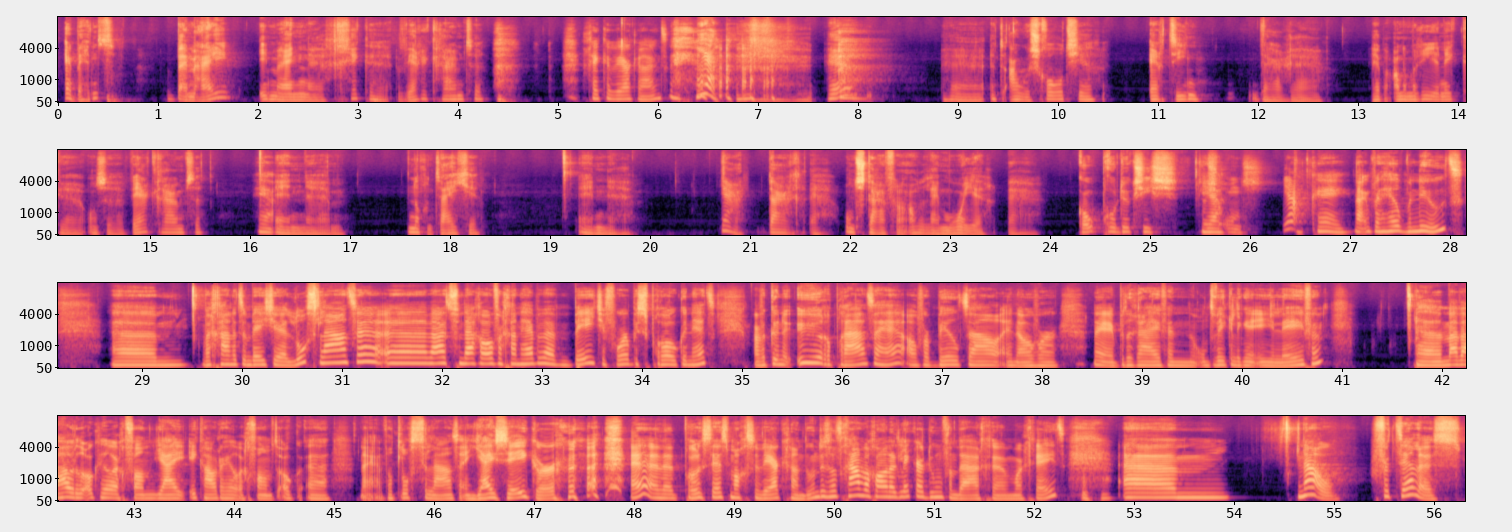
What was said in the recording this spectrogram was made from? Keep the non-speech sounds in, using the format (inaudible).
er bent. Bij mij, in mijn uh, gekke werkruimte. Gekke werkruimte. (laughs) Ja. Hè? Uh, het oude schooltje, R10. Daar uh, hebben Annemarie en ik uh, onze werkruimte. Ja. En ehm, nog een tijdje. En ja, daar ontstaan van allerlei mooie koopproducties tussen ja. ons. Ja. Oké, nou ik ben heel benieuwd. Um, we gaan het een beetje loslaten uh, waar we het vandaag over gaan hebben. We hebben een beetje voorbesproken net. Maar we kunnen uren praten hè, over beeldtaal en over nou ja, bedrijf en ontwikkelingen in je leven. Uh, maar we houden er ook heel erg van. Jij, ik hou er heel erg van om het ook uh, nou ja, wat los te laten. En jij zeker. (laughs) en het proces mag zijn werk gaan doen. Dus dat gaan we gewoon ook lekker doen vandaag, Margreet. -huh. um, nou, vertel eens.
